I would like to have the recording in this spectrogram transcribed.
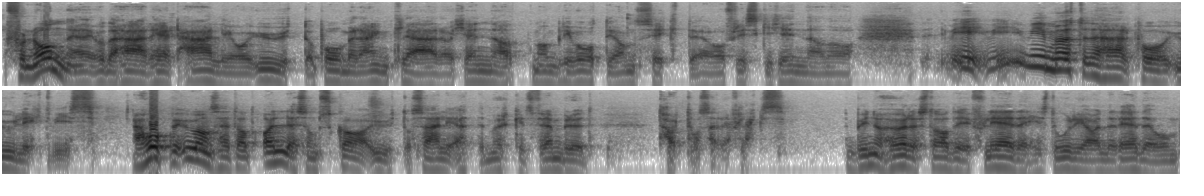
For noen er jo det her helt herlig å ut og på med regnklær og kjenne at man blir våt i ansiktet og frisk i kinnene. Vi, vi, vi, møter det her på ulikt vis. Jeg håper uansett at alle som skal ut, og særlig etter mørkets frembrudd, tar på seg refleks. Jeg begynner å høre stadig flere historier allerede om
